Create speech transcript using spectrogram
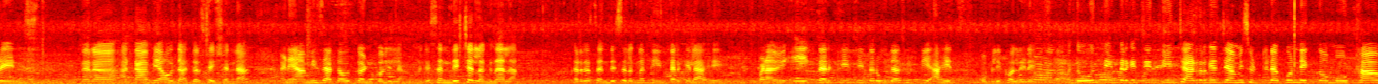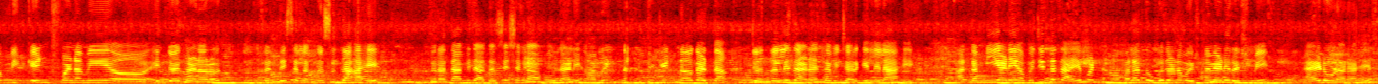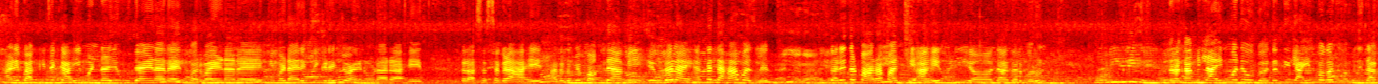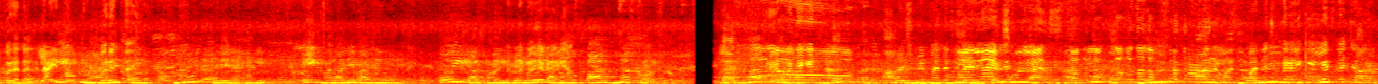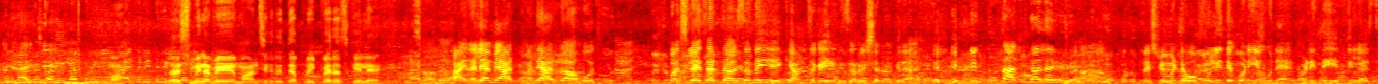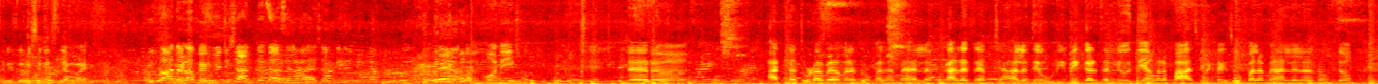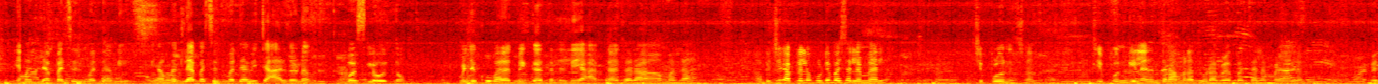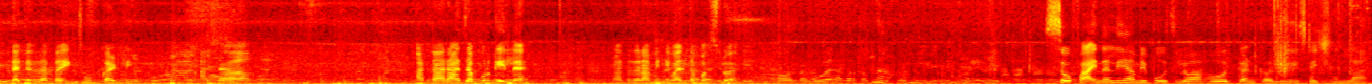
Friends तर आता आम्ही आहोत दादर स्टेशनला आणि आम्ही जात आहोत कणकवलीला म्हणजे संदेशच्या लग्नाला. खरं तर संदेशचं लग्न तीन तारखेला आहे. पण आम्ही एक तारखेची तर उद्या सुट्टी आहेच पब्लिक हॉलिडे दोन तीन तारखेची तीन चार तारखेची आम्ही सुट्टी टाकून एक मोठा विकेंड पण आम्ही एन्जॉय करणार आहोत. संदेशचं लग्नसुद्धा आहे. तर आता आम्ही दादर स्टेशनला आहोत आणि आम्ही तिकीट न करता जनरलने जाण्याचा विचार केलेला आहे. आता मी आणि अभिजितच आहे पण आम्हाला दोघं जण वैष्णवी आणि रश्मी ॲड होणार आहेत. आणि बाकीचे काही मंडळी उद्या येणार आहेत परवा येणार आहे किंवा डायरेक्ट तिकडे जॉईन होणार आहेत. तर असं सगळं आहे. आता तुम्ही बघताय आम्ही एवढं नाही. आता दहा वाजलेत. तरी तर बारा पाचची आहेत दादरवरून. तर आता आम्ही लाईनमध्ये उभे होतो ती लाईन बघा दाखवत आहे ना. ती लाईन बरीच आहे. है कोई यात्री रेलवे लाइन पार न करे। रश्मीला मी मानसिकरित्या प्रिपेअरच केलं आहे फायनली आम्ही आतमध्ये आलो आहोत. बसलोय तर तर असं नाही आहे की आमचं काही रिझर्वेशन वगैरे आहे. तात्काळ आहे. हां. रश्मी म्हणते होपफुली इथे कोणी येऊ नये पण इथे येतीलच रिझर्वेशन असल्यामुळे. शांतता असेल माझ्यासाठी. गुड मॉर्निंग तर आता थोडा वेळ आम्हाला झोपायला मिळालं. काल रात्री आमची हालत एवढी बेकार झाली होती. आम्हाला पाच मिनिटंही झोपायला मिळालेलं नव्हतं. या मधल्या पॅसेजमध्ये आम्ही या मधल्या पॅसेजमध्ये आम्ही चार जण बसलो होतो. म्हणजे खूप हालत बेकार झालेली आहे. आता जरा आम्हाला म्हणजे आपल्याला कुठे बसायला मिळालं? चिपळूनच ना? चिपळून गेल्यानंतर आम्हाला थोडा वेळ बसायला मिळालं. मग त्याच्यातच आता एक झोप काढली. आता आता राजापूर गेलं आहे आता जर आम्ही निवांत बसलो आहे सो फायनली आम्ही पोचलो आहोत कणकवली स्टेशनला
